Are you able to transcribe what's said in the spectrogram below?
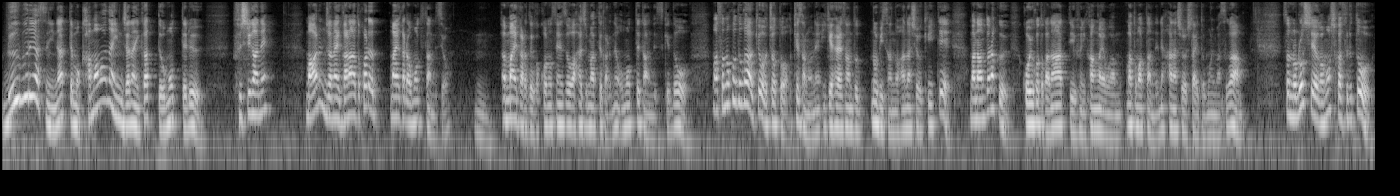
ルーブル安になっても構わないんじゃないかって思ってる節がね、まああるんじゃないかなと、これ前から思ってたんですよ。うん。前からというか、この戦争が始まってからね、思ってたんですけど、まあそのことが今日ちょっと今朝のね、池早さんとのびさんの話を聞いて、まあなんとなくこういうことかなっていうふうに考えがまとまったんでね、話をしたいと思いますが、そのロシアがもしかすると、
